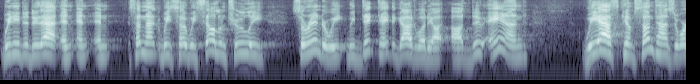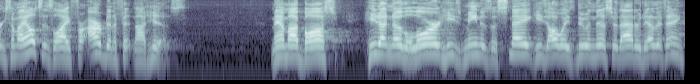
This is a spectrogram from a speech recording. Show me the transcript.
we need to do that. And, and, and sometimes we, so we seldom truly surrender. We, we dictate to God what He ought, ought to do. And we ask Him sometimes to work in somebody else's life for our benefit, not His. Man, my boss, he doesn't know the Lord. He's mean as a snake. He's always doing this or that or the other thing.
